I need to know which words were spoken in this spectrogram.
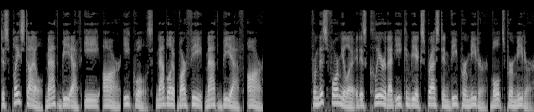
Display style math BF E r equals nabla varphi math BF r. From this formula it is clear that E can be expressed in V per meter volts per meter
